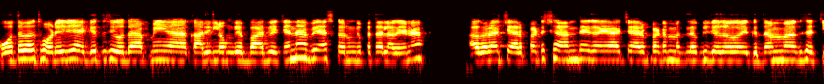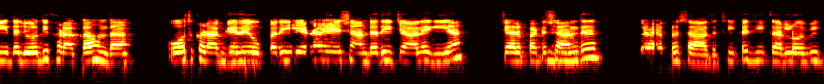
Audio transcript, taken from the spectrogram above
ਉਹ ਤਾਂ ਥੋੜੇ ਜਿਹੇ ਹੈਗੇ ਤੁਸੀਂ ਉਹਦਾ ਆਪਣੀ ਕਰ ਹੀ ਲਓਗੇ ਬਾਅਦ ਵਿੱਚ ਨਾ ਅਭਿਆਸ ਕਰੋਗੇ ਪਤਾ ਲੱਗ ਜਾਣਾ। ਅਗਲਾ ਚਰਪਟ ਛੰਦ ਹੈਗਾ ਆ ਚਰਪਟ ਮਤਲਬ ਕਿ ਜਦੋਂ ਇੱਕਦਮ ਕਿਸੇ ਚੀਜ਼ ਦਾ ਜ਼ੋਰ ਦੀ ਖੜਾਕਾ ਹੁੰਦਾ ਉਸ ਖੜਾਕੇ ਦੇ। ਉੱਪਰ ਹੀ ਨਾ ਇਹ ਛੰਦ ਦੀ ਚਾਲ ਹੈਗੀ ਆ ਚਰਪਟ। ਛੰਦ ਪ੍ਰਸਾਦ ਠੀਕ ਹੈ ਜੀ ਕਰ ਲਓ ਵੀ।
